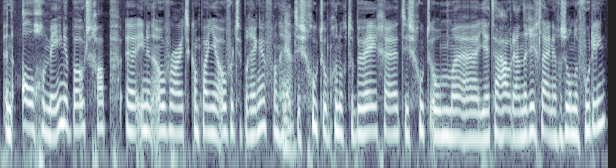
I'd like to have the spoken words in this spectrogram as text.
een algemene boodschap uh, in een overheidscampagne over te brengen. Van hey, het is goed om genoeg te bewegen, het is goed om uh, je te houden aan de richtlijnen gezonde voeding.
